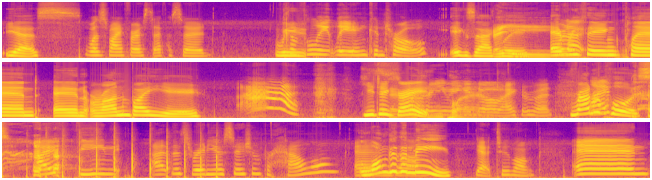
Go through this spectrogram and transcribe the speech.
Yes. was my first episode. We completely in control. exactly Hey. We're everything planned and run by you. Ah! You did great. Into a microphone. Round of I've- applause. I've been at this radio station for how long? And, Longer than um, me. Yeah, too long. And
